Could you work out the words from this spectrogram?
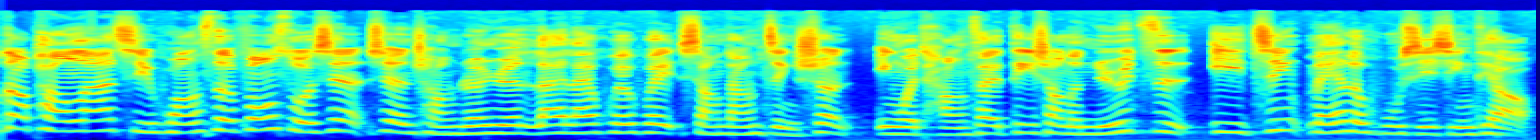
道旁拉起黄色封锁线，现场人员来来回回相当谨慎，因为躺在地上的女子已经没了呼吸心跳。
